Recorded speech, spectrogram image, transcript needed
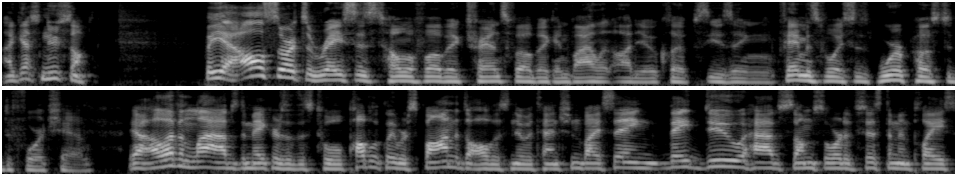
I guess, knew something. but yeah, all sorts of racist, homophobic, transphobic, and violent audio clips using famous voices were posted to 4chan. Yeah, 11 Labs, the makers of this tool, publicly responded to all this new attention by saying they do have some sort of system in place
